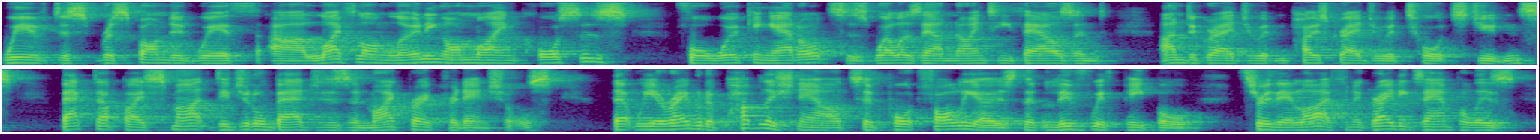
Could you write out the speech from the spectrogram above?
we've just responded with uh, lifelong learning online courses for working adults, as well as our 90,000 undergraduate and postgraduate taught students backed up by smart digital badges and micro credentials that we are able to publish now to portfolios that live with people through their life. And a great example is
